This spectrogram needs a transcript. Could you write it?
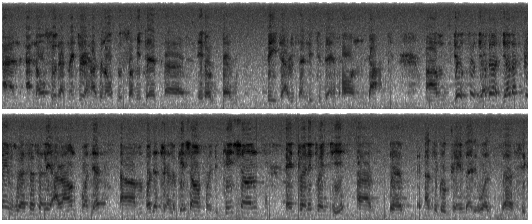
and and also that Nigeria hasn't also submitted um, you know uh, data recently to them on. Um, so the other the other claims were essentially around budget, um, budgetary allocation for education in 2020. Uh, the article claimed that it was uh, six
